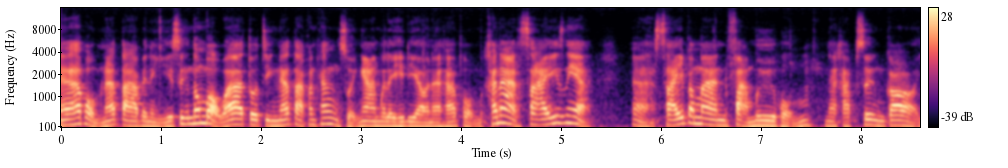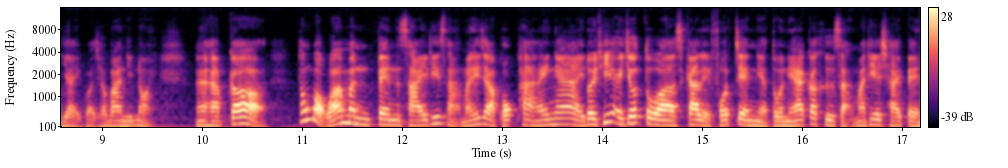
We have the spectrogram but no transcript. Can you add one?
นะครับผมหน้าตาเป็นอย่างนี้ ซึ่งต้องบอกว่าตัวจริงหน้าตาค่อนข้างสวยงามกันเลยทีเดียวนะครับผมขนาดไซส์เนี่ย ไซส์ประมาณฝ่ามือผมนะครับ ซึ่งก็ใหญ่กว่าชาวบ้านนิดหน่อยนะครับ ก็ต้องบอกว่ามันเป็นไซส์ที่สามารถที่จะพกพาง่ายๆ โดยที่ไอ้เจ้าตัว Scarlett f o r Gen เนี่ย ตัวนี้ก็คือสามารถที่จะใช้เป็น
